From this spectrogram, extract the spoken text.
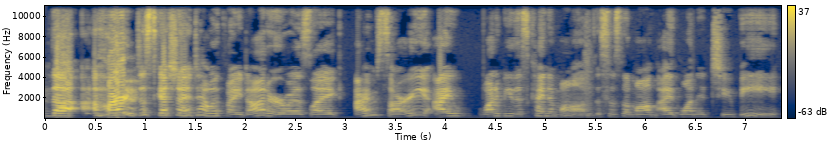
the hard discussion I had to have with my daughter was like, I'm sorry, I want to be this kind of mom. This is the mom I'd wanted to be,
